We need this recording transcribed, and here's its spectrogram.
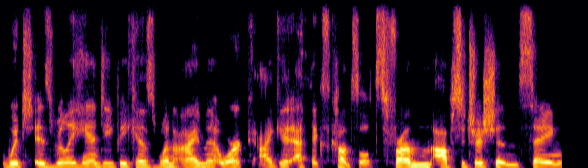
which is really handy because when I'm at work, I get ethics consults from obstetricians saying,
